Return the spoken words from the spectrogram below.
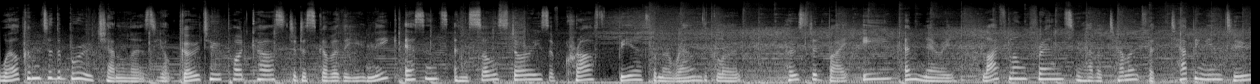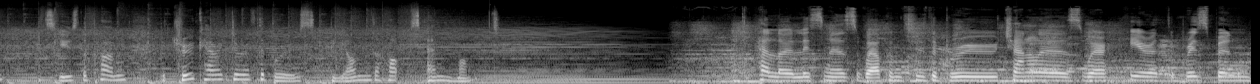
Welcome to the Brew Channelers, your go to podcast to discover the unique essence and soul stories of craft beer from around the globe. Hosted by E and Neri, lifelong friends who have a talent for tapping into, excuse the pun, the true character of the brews beyond the hops and malt. Hello, listeners. Welcome to the Brew Channelers. We're here at the Brisbane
